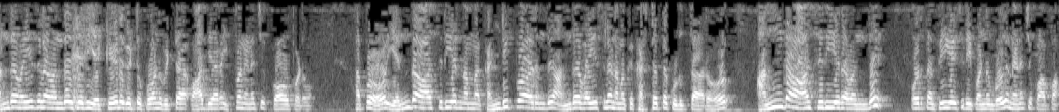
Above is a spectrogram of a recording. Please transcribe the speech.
அந்த வயசுல வந்து சரி கேடு கெட்டு போன்னு விட்ட வாத்தியார இப்ப நினைச்சு கோவப்படுவோம். அப்போ எந்த ஆசிரியர் நம்ம கண்டிப்பா இருந்து அந்த வயசுல நமக்கு கஷ்டத்தை கொடுத்தாரோ அந்த ஆசிரியரை வந்து ஒருத்தன் பிஹெச்டி பண்ணும்போது நினைச்சு பார்ப்பான்.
